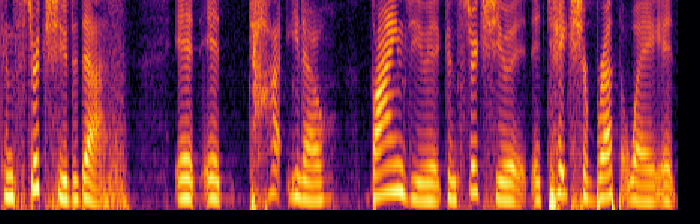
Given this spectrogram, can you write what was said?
Constricts you to death it, it you know, binds you, it constricts you, it, it takes your breath away, it,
